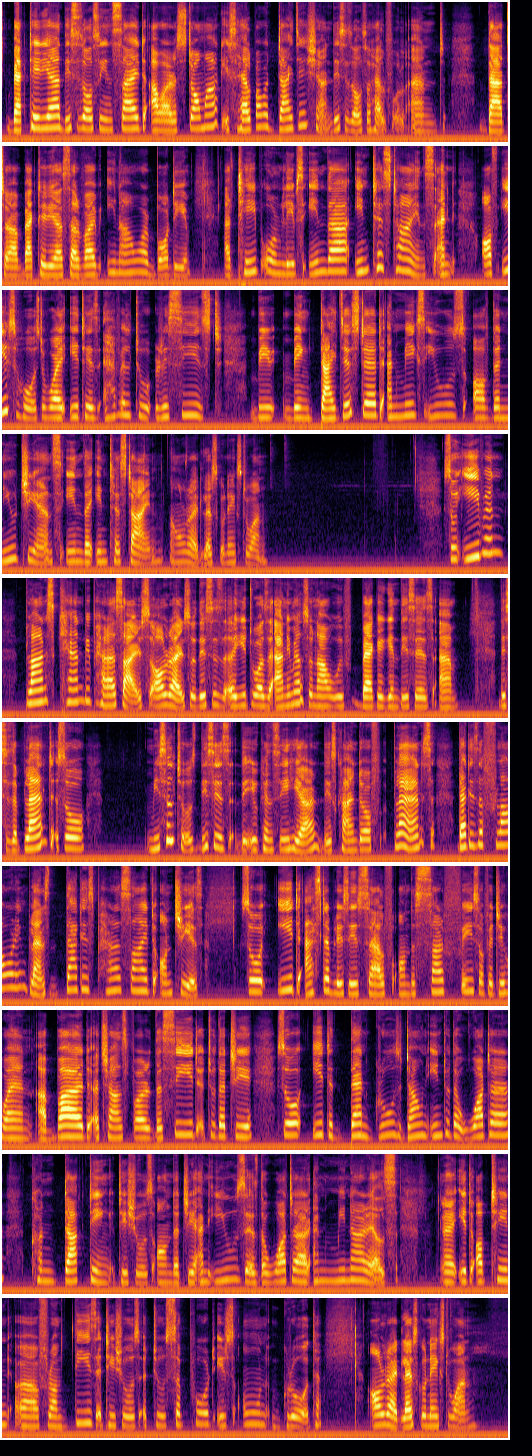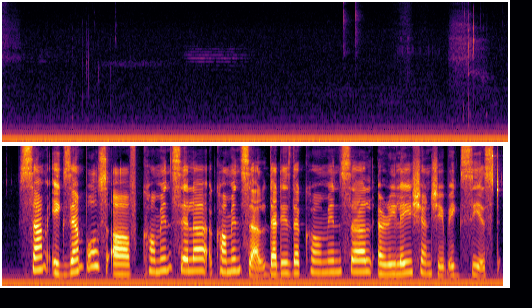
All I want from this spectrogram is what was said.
bacteria this is also inside our stomach it's help our digestion this is also helpful and that uh, bacteria survive in our body. A tapeworm lives in the intestines and of its host where it is able to resist be, being digested and makes use of the nutrients in the intestine. Alright, let's go next one. So even plants can be parasites all right so this is uh, it was animal so now we back again this is um this is a plant so mistletoes this is the, you can see here this kind of plants that is the flowering plants that is parasite on trees. So it establishes itself on the surface of a tree when a bird transfers the seed to the tree. So it then grows down into the water conducting tissues on the tree and uses the water and minerals it obtained uh, from these tissues to support its own growth. All right let's go next one. Some examples of commensal commensal that is the commensal relationship exist.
